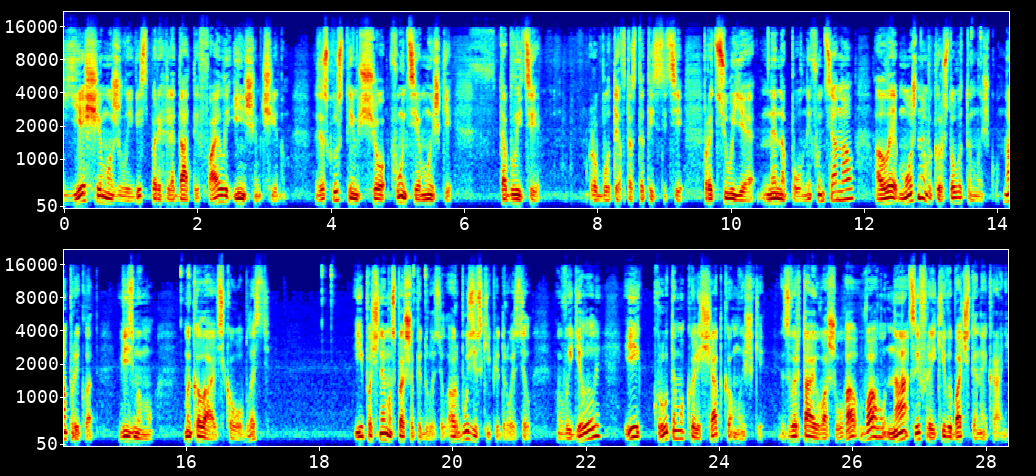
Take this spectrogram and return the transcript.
є ще можливість переглядати файли іншим чином. В зв'язку з тим, що функція мишки в таблиці роботи автостатистиці працює не на повний функціонал, але можна використовувати мишку. Наприклад, візьмемо Миколаївська область і почнемо з першого підрозділу. Арбузівський підрозділ виділили і крутимо коліщатка мишки. Звертаю вашу увагу на цифри, які ви бачите на екрані.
